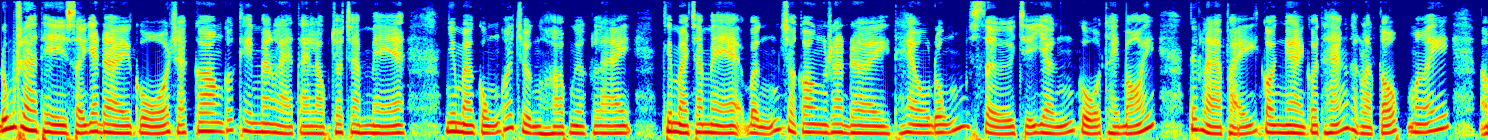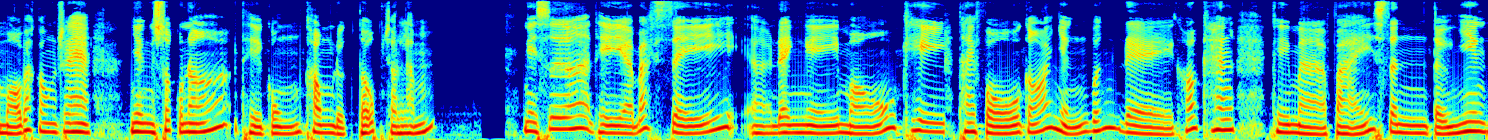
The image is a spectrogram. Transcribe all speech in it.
Đúng ra thì sự ra đời của trẻ con có khi mang lại tài lộc cho cha mẹ, nhưng mà cũng có trường hợp ngược lại, khi mà cha mẹ vẫn cho con ra đời theo đúng sự chỉ dẫn của thầy bói, tức là phải coi ngày coi tháng thật là tốt mới à, mổ bắt con ra, nhưng số của nó thì cũng không được tốt cho lắm. Ngày xưa thì à, bác sĩ à, đề nghị mổ khi thai phụ có những vấn đề khó khăn, khi mà phải sinh tự nhiên.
